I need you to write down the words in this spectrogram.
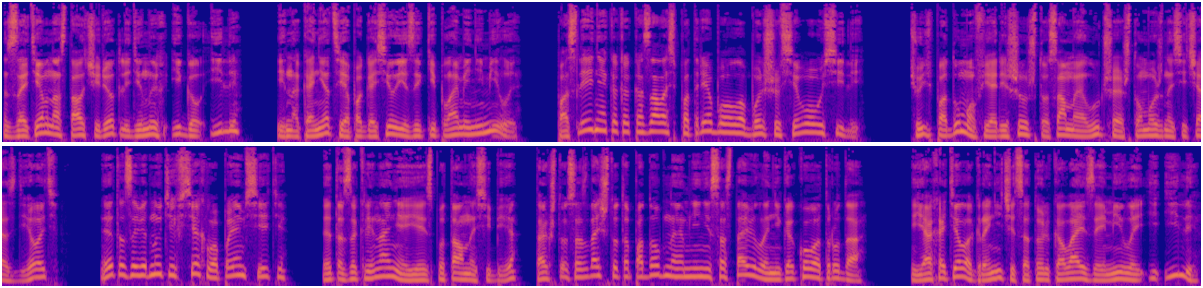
Затем настал черед ледяных игл или... И, наконец, я погасил языки пламени Милы. Последняя, как оказалось, потребовала больше всего усилий. Чуть подумав, я решил, что самое лучшее, что можно сейчас сделать, это завернуть их всех в АПМ-сети. Это заклинание я испытал на себе, так что создать что-то подобное мне не составило никакого труда. Я хотел ограничиться только Лайзой, Милой и Или,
